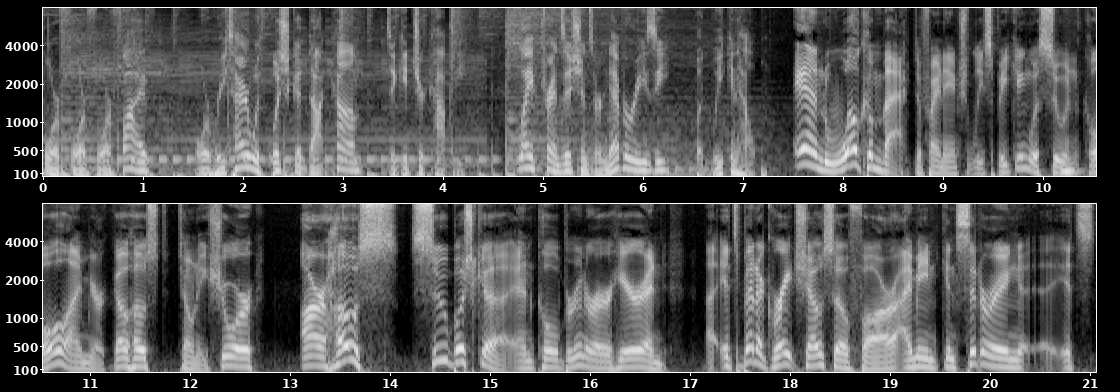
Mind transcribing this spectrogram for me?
4445 or retirewithbuska.com to get your copy. Life transitions are never easy, but we can help. And welcome back to Financially Speaking with Sue and Cole. I'm your co host, Tony Shore. Our hosts, Sue Buska and Cole Bruner, are here, and uh, it's been a great show so far. I mean, considering it's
